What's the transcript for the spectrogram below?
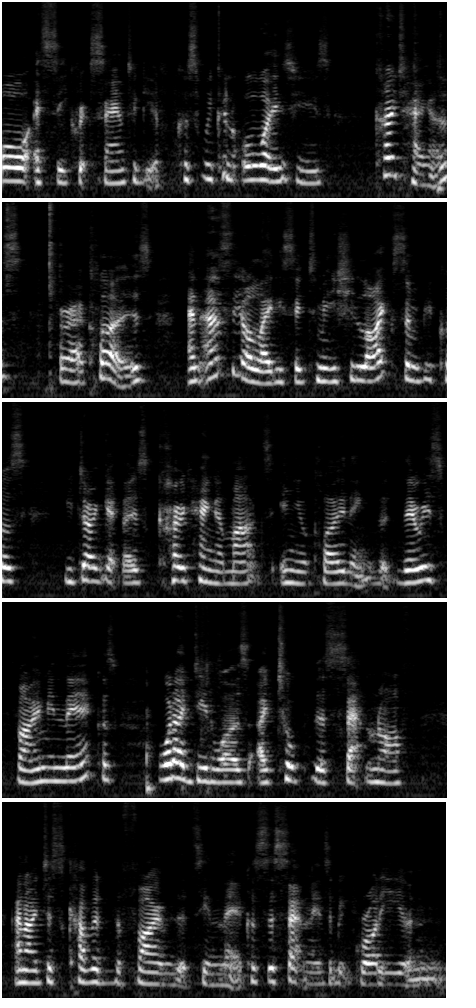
or a secret Santa gift because we can always use coat hangers for our clothes. And as the old lady said to me she likes them because you don't get those coat hanger marks in your clothing. That there is foam in there because what I did was I took the satin off and I just covered the foam that's in there because the satin is a bit grotty and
